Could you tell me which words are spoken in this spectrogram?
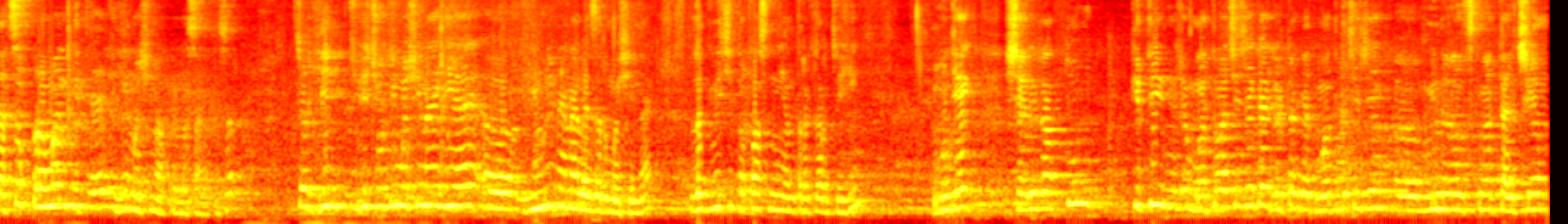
त्याचं प्रमाण किती आहे ही मशीन आपल्याला सांगते सर. तर ही ही छोटी मशीन आहे ही आहे युरिन अनालायझर मशीन आहे. लघवीची तपासणी यंत्र करते ही. म्हणजे शरीरातून किती म्हणजे महत्त्वाचे जे काही घटक आहेत महत्त्वाचे जे मिनरल्स किंवा कॅल्शियम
